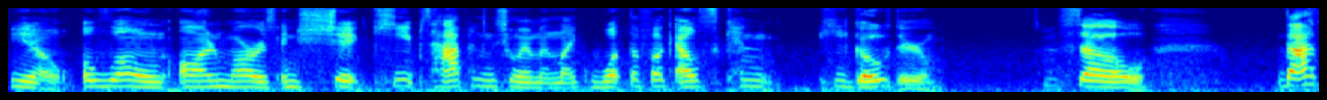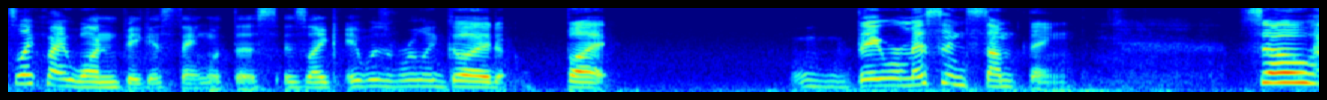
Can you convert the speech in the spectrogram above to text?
you know alone on mars and shit keeps happening to him and like what the fuck else can he go through? So that's like my one biggest thing with this is like it was really good but they were missing something. So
